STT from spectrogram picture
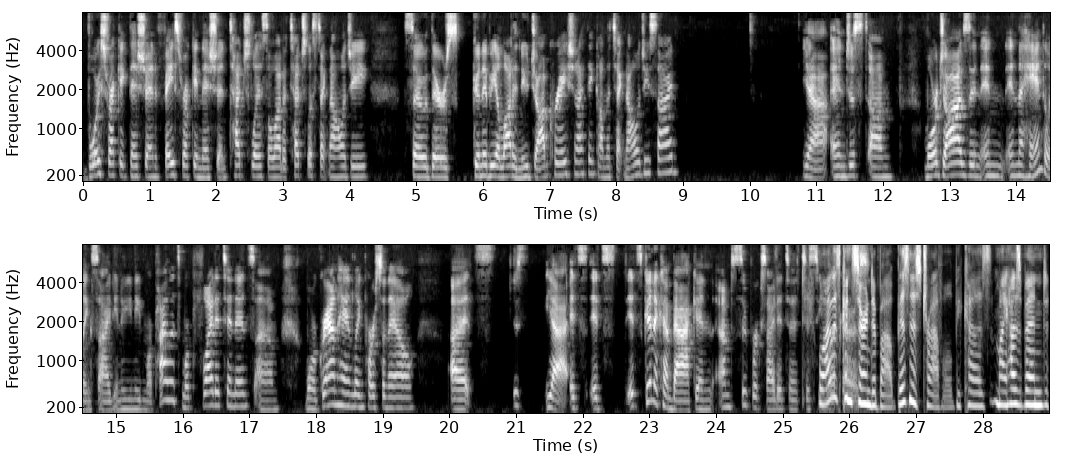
voice recognition face recognition touchless a lot of touchless technology so there's going to be a lot of new job creation, I think, on the technology side. Yeah, and just um, more jobs in, in in the handling side. You know, you need more pilots, more flight attendants, um, more ground handling personnel. Uh, it's just yeah, it's it's it's going to come back, and I'm super excited to to see. Well, I was concerned about business travel because my husband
